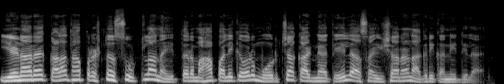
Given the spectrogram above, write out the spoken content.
येणाऱ्या काळात हा प्रश्न सुटला नाही तर महापालिकेवर मोर्चा काढण्यात येईल असा इशारा नागरिकांनी दिला आहे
